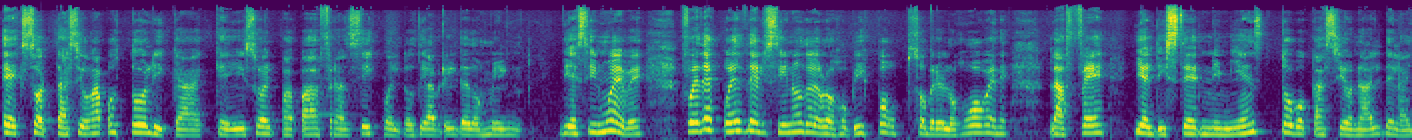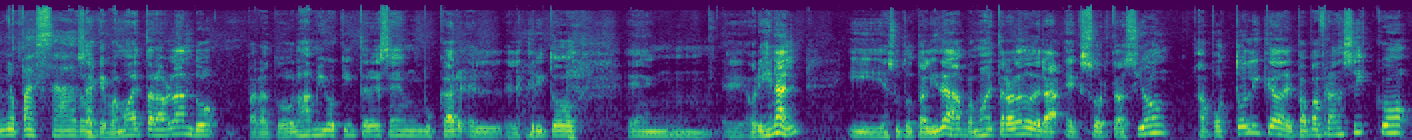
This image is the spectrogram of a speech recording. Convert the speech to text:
exhortación apostólica que hizo el Papa Francisco el 2 de abril de 2019 fue después del sino de los obispos sobre los jóvenes, la fe y el discernimiento vocacional del año pasado. O sea que vamos a estar hablando, para todos los amigos que interesen buscar el, escrito eh, original y en su totalidad, vamos a estar hablando de la exhortación apostólica del Papa Francisco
